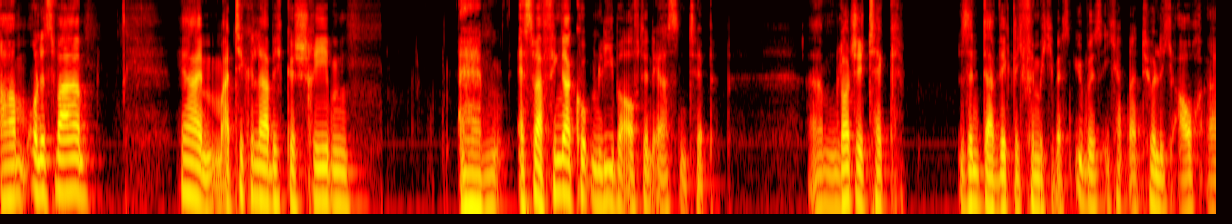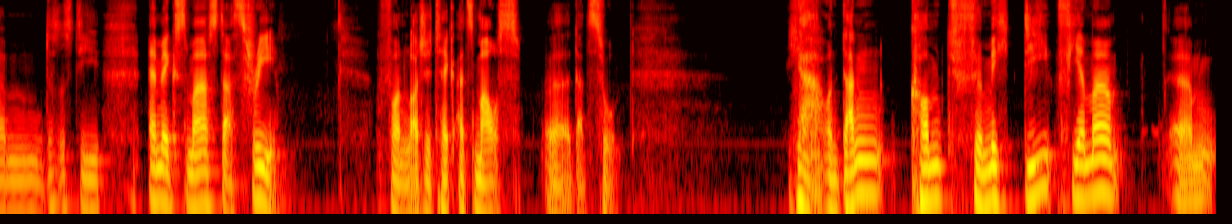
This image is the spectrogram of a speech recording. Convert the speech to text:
Ähm, und es war, ja, im Artikel habe ich geschrieben, ähm, es war Fingerkuppenliebe auf den ersten Tipp. Ähm, Logitech sind da wirklich für mich die besten. Übrigens, ich habe natürlich auch, ähm, das ist die MX Master 3 von Logitech als Maus äh, dazu. Ja, und dann kommt für mich die Firma, ähm,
